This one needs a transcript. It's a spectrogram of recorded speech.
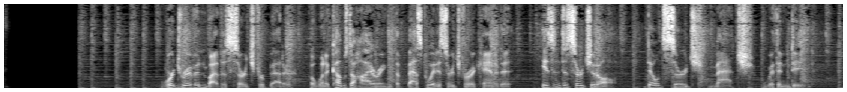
We're driven by the search for better. But when it comes to hiring, the best way to search for a candidate isn't to search at all. Don't search match with Indeed.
